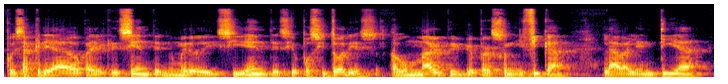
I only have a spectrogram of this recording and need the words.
pues ha creado para el creciente número de disidentes y opositores a un mártir que personifica la valentía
